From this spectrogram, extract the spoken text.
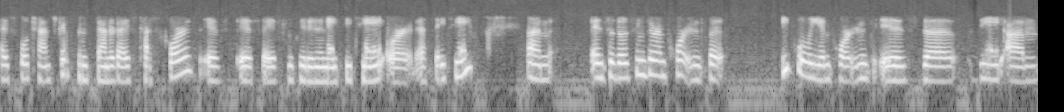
high school transcripts and standardized test scores if if they've completed an ACT or an SAT. Um, and so those things are important, but equally important is the the um,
